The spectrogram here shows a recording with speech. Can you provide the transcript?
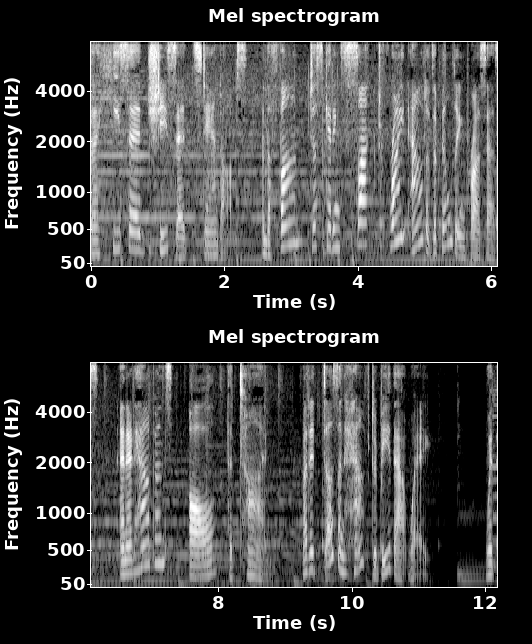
the he said, she said standoffs, and the fun just getting sucked right out of the building process. And it happens all the time. But it doesn't have to be that way. With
